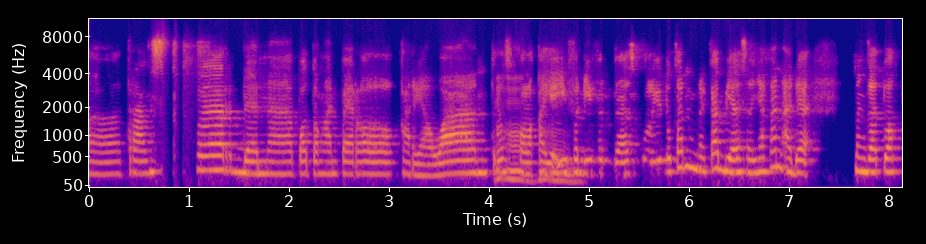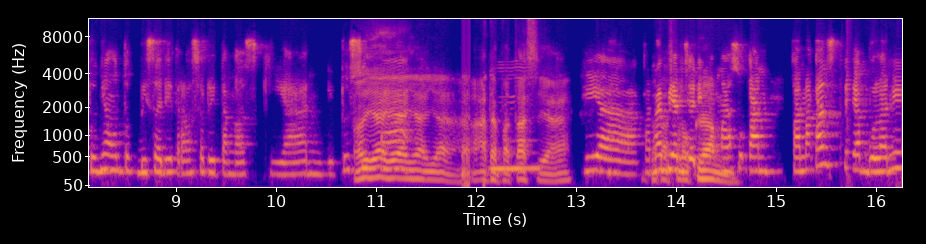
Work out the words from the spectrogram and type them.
uh, transfer dana potongan payroll karyawan. Terus uh-huh. kalau kayak event-event gaspol itu kan mereka biasanya kan ada tenggat waktunya untuk bisa ditransfer di tanggal sekian gitu sih. Oh iya iya iya iya, ada hmm, batas ya. Iya, karena batas biar program. jadi pemasukan. Karena kan setiap bulannya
